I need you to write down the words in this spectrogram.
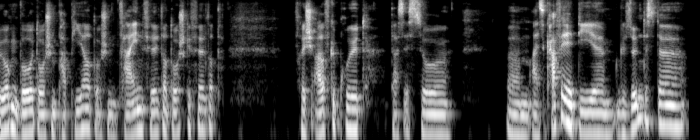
Irgendwo durch ein Papier, durch einen Feinfilter durchgefiltert, frisch aufgebrüht. Das ist so ähm, als Kaffee die gesündeste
